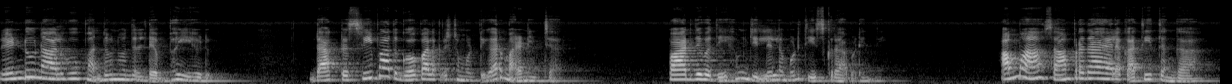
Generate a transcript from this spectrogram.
రెండు నాలుగు పంతొమ్మిది వందల డెబ్భై ఏడు. డాక్టర్ శ్రీపాద గోపాలకృష్ణమూర్తి గారు మరణించారు. పార్థివ దేహం జిల్లెళ్ళముడి తీసుకురాబడింది. అమ్మ సాంప్రదాయాలకు అతీతంగా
